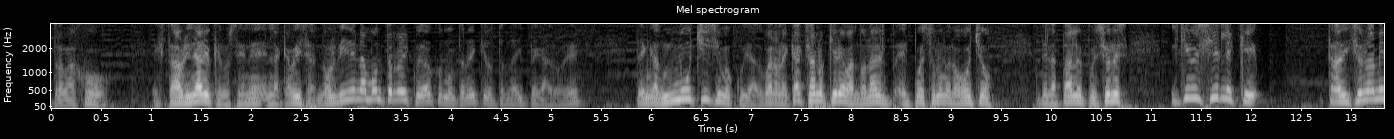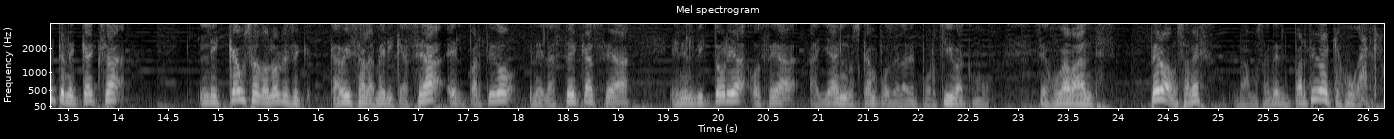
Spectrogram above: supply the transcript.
trabajo extraordinario que nos tiene en la cabeza. No olviden a Monterrey, cuidado con Monterrey que lo traen ahí pegado. ¿eh? Tengan muchísimo cuidado. Bueno, Necaxa no quiere abandonar el, puesto número 8 de la tabla de posiciones. Y quiero decirle que tradicionalmente Necaxa le causa dolores de cabeza a la América, sea el partido en el Azteca, sea en el Victoria, o sea, allá en los campos de la Deportiva, como se jugaba antes. Pero vamos a ver, vamos a ver, el partido hay que jugarlo,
